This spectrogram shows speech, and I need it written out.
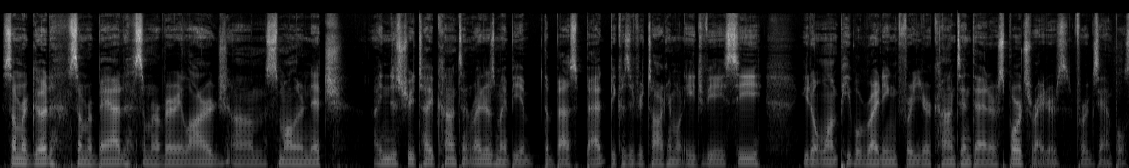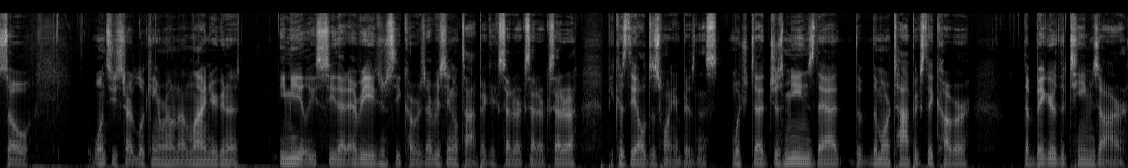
Some are good, some are bad, some are very large, um, smaller niche industry type content writers might be a, the best bet because if you're talking about HVAC, you don't want people writing for your content that are sports writers, for example. So once you start looking around online, you're going to immediately see that every agency covers every single topic, et cetera, et cetera, et cetera, because they all just want your business, which that just means that the, the more topics they cover, the bigger the teams are.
